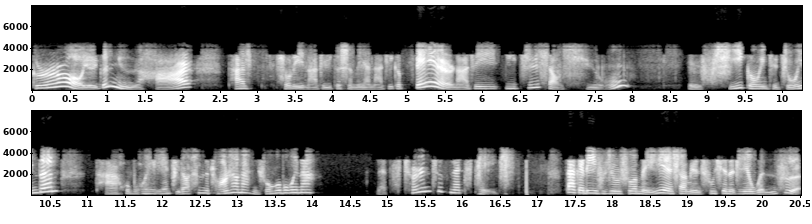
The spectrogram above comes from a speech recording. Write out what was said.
girl，有一个女孩，她手里拿着一个什么呀？拿着一个 bear，拿着一一只小熊。Is she going to join them？她会不会也挤到他们的床上呢？你说会不会呢？Let's turn to the next page. 大概的意思就是说，每页上面出现的这些文字，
